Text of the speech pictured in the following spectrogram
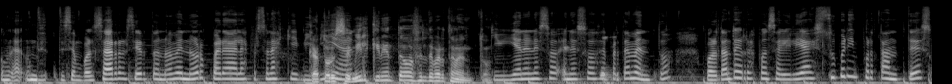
un desembolsar, ¿cierto? No menor para las personas que vivían. 14.500 el departamento. Que vivían en, eso, en esos departamentos. Por lo tanto, hay responsabilidades súper importantes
